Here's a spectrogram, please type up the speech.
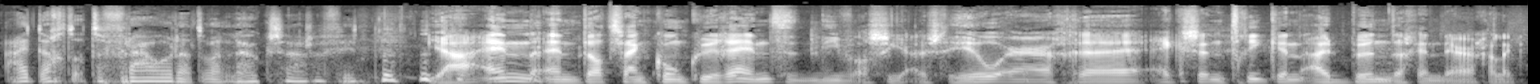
Hij dacht dat de vrouwen dat wel leuk zouden vinden. Ja, en, en dat zijn concurrent, die was juist heel erg eh, excentriek en uitbundig en dergelijke.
